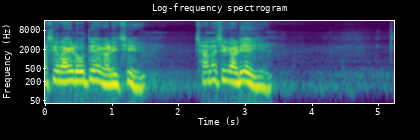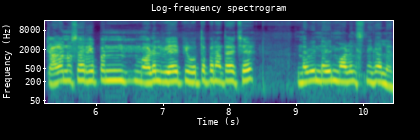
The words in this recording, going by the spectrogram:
अशी राईड होती या गाडीची. छान अशी गाडी आहे ही. काळानुसार हे पण मॉडेल व्ही आय पी होतं पण आता याचे नवीन नवीन मॉडेल्स निघालेत.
